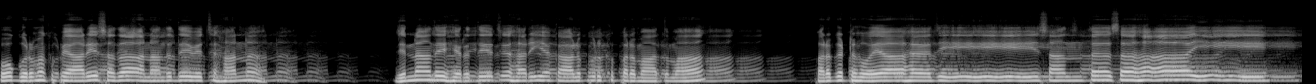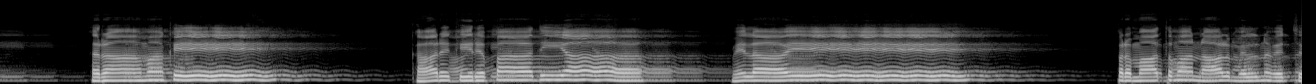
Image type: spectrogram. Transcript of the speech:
ਉਹ ਗੁਰਮੁਖ ਪਿਆਰੇ ਸਦਾ ਆਨੰਦ ਦੇ ਵਿੱਚ ਹਨ। ਜਿਨ੍ਹਾਂ ਦੇ ਹਿਰਦੇ 'ਚ ਹਰੀ ਅਕਾਲ ਪੁਰਖ ਪਰਮਾਤਮਾ ਪ੍ਰਗਟ ਹੋਇਆ ਹੈ ਜੀ। ਸੰਤ ਸਹਾਈ। RAM ਕੇ ਕਰ ਕਿਰਪਾ ਦਿਆ ਮਿਲਾਏ। ਪਰਮਾਤਮਾ ਨਾਲ ਮਿਲਣ ਵਿੱਚ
